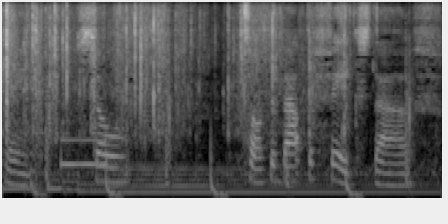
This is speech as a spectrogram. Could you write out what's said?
Okay, so talked about the fake stuff.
